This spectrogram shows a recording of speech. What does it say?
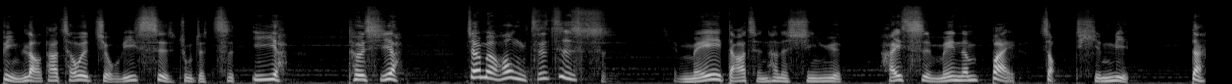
并让他成为九黎四柱的之一呀。可惜啊，江满红直至死也没达成他的心愿。还是没能败了赵天烈，但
